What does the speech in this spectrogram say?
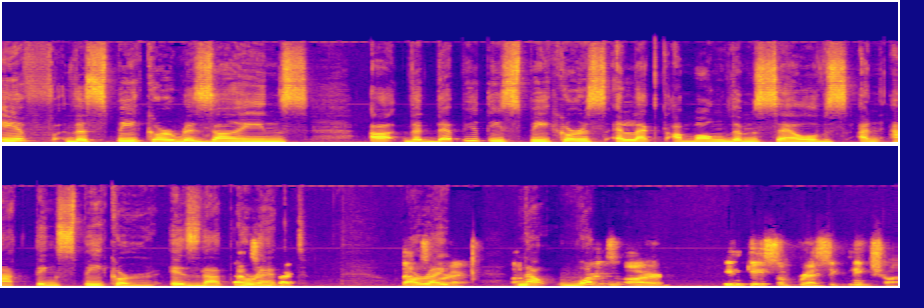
if the Speaker resigns, uh, the deputy speakers elect among themselves an acting Speaker. Is that That's correct? correct. That's All right. correct. Now, what- words are in case of resignation.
